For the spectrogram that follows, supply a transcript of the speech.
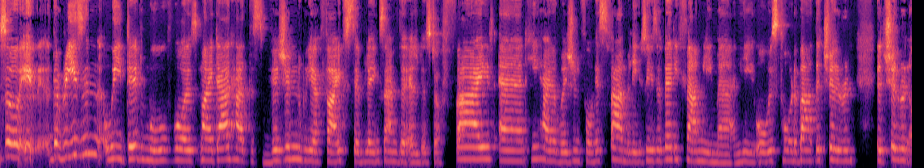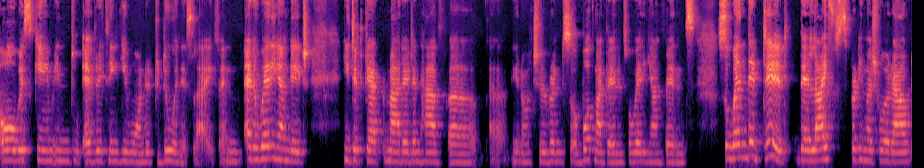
So it, the reason we did move was my dad had this vision. We have five siblings. I'm the eldest of five, and he had a vision for his family. So he's a very family man. He always thought about the children. The children always came into everything he wanted to do in his life. And at a very young age, he did get married and have uh, uh, you know children. So both my parents were very young parents. So when they did their lives pretty much were around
